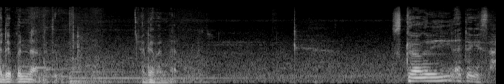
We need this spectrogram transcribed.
Ada penat tu. Ada penat. Sekarang ni, I tak kisah.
